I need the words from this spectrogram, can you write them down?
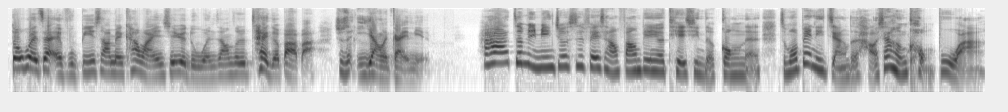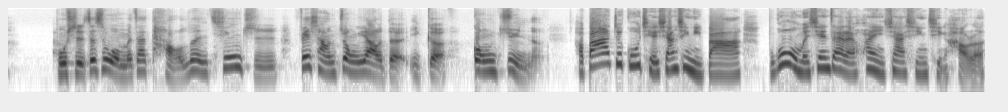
都会在 FB 上面看完一些阅读文章之后就 tag 爸爸，就是一样的概念。哈哈，这明明就是非常方便又贴心的功能，怎么被你讲的好像很恐怖啊？不是，这是我们在讨论亲职非常重要的一个工具呢。好吧，就姑且相信你吧。不过我们现在来换一下心情好了。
